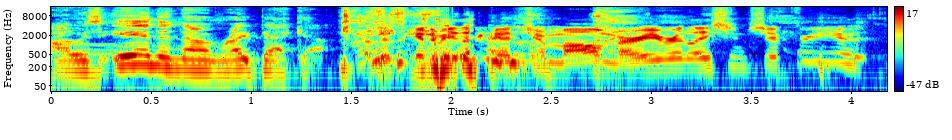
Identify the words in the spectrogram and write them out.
I was in, and now I'm right back out. is this gonna be like a Jamal Murray relationship for you?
